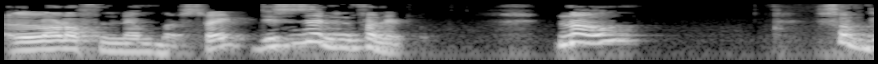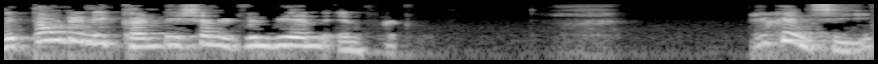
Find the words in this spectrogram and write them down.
a lot of numbers right? This is an infinite loop. Now so without any condition it will be an infinite loop. You can see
